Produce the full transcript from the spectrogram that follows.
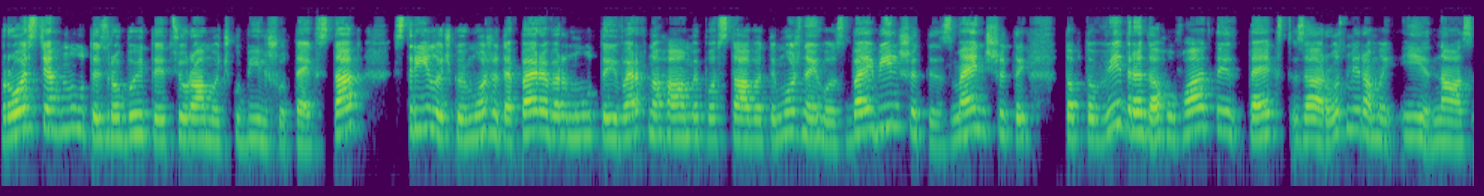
розтягнути, зробити цю рамочку більшу текст. Так, стрілочкою можете перевернути, верх ногами поставити, можна його збільшити, зменшити, тобто відредагувати текст за розмірами і наз-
